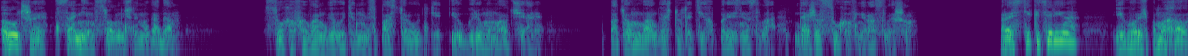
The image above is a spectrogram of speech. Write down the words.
Лучше самим в солнечный Магадан. Сухов и Ванга вытянулись по струнке и угрюмо молчали. Потом Ванга что-то тихо произнесла. Даже Сухов не расслышал. «Прости, Катерина!» Егорыч помахал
